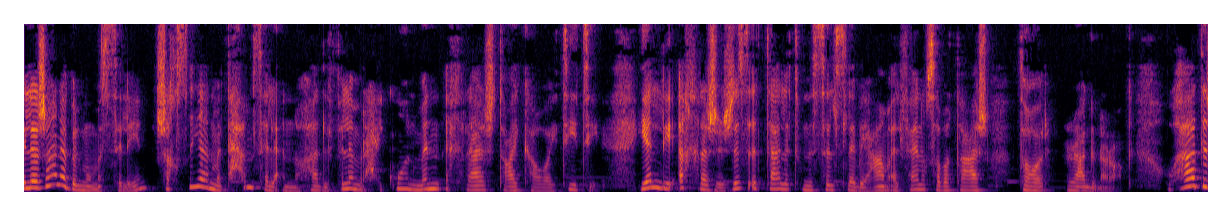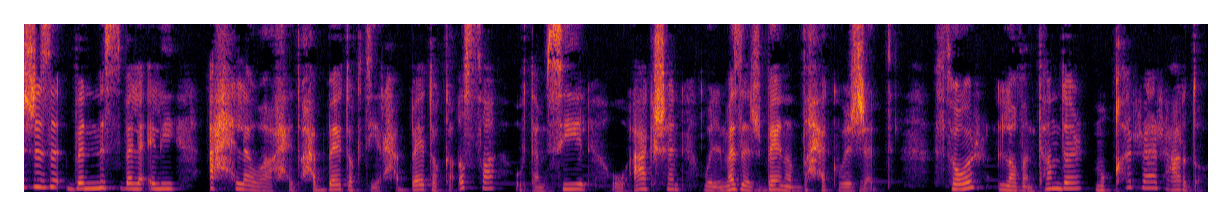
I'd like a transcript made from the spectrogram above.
إلى جانب الممثلين شخصيا متحمسة لأنه هذا الفيلم رح يكون من إخراج تايكا وايتيتي يلي أخرج الجزء الثالث من السلسلة بعام 2017 Thor Ragnarok. وهذا الجزء بالنسبة لإلي أحلى واحد وحبيته كتير حبيته كقصة وتمثيل وأكشن والمزج بين الضحك والجد. ثور Love and Thunder مقرر عرضه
